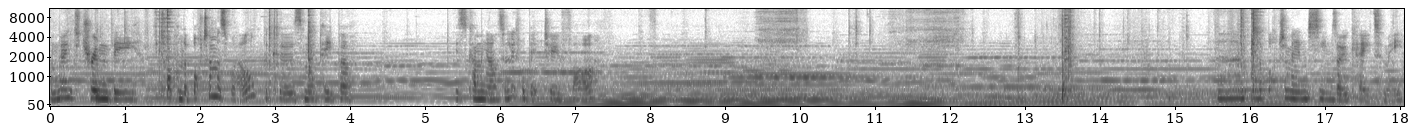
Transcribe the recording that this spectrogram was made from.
I'm going to trim the top and the bottom as well because my paper is coming out a little bit too far um, The bottom end seems okay to me.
